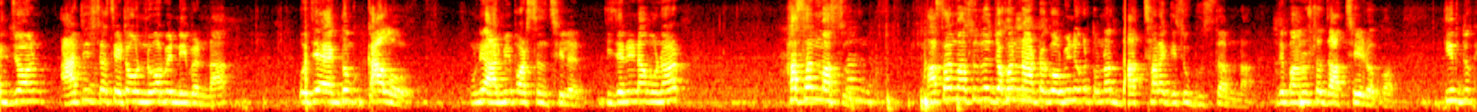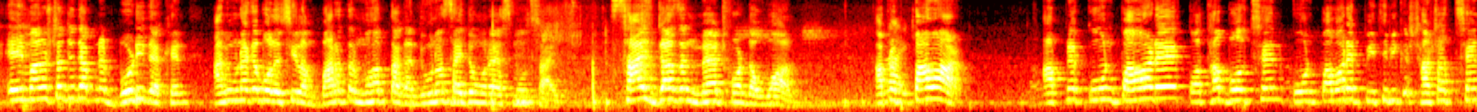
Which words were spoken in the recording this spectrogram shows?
একজন আর্টিস্ট আছে এটা অন্যভাবে নেবেন না। ওই যে একদম কালো উনি আর্মি পার্সন ছিলেন। কি জানি নাম ওনার? হাসান মাসুদ। হাসান মাসুদের যখন নাটকে অভিনয় করতো ওনার দাঁত ছাড়া কিছু বুঝতাম না যে মানুষটা যাচ্ছে এরকম। কিন্তু এই মানুষটা যদি আপনার বডি দেখেন আমি ওনাকে বলেছিলাম ভারতের মহাত্মা গান্ধী ওনার মনে হয় small size size doesn't matter for the world আপনার পাওয়ার আপনি কোন পাওয়ারে কথা বলছেন কোন পাওয়ারে পৃথিবীকে শাসাচ্ছেন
